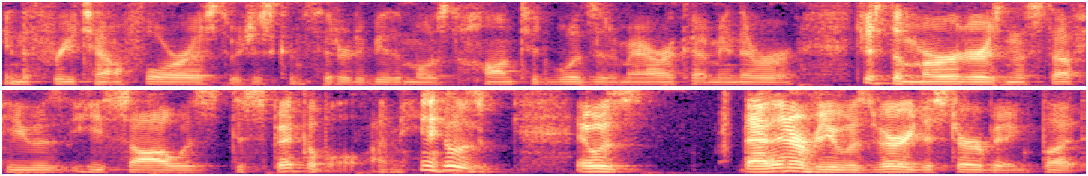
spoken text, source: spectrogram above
in the Freetown Forest, which is considered to be the most haunted woods in America. I mean, there were just the murders and the stuff he was he saw was despicable. I mean, it was it was that interview was very disturbing. But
